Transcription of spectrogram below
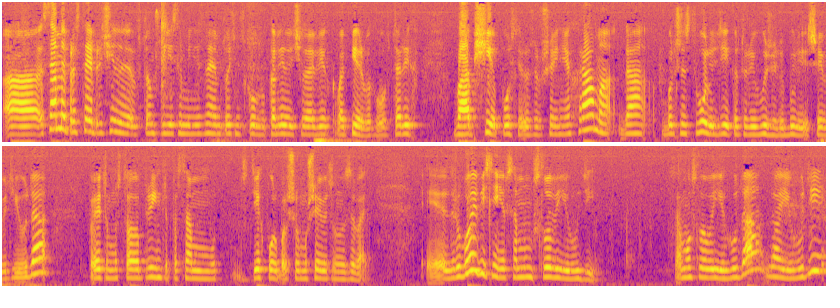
А, самая простая причина в том, что если мы не знаем точно, с какого колена человек, во-первых, во-вторых, вообще после разрушения храма, да, большинство людей, которые выжили, были из Шевет Иуда, поэтому стало принято по самому, с тех пор большому Шевету называть. Э, другое объяснение в самом слове Иуди. Само слово Иуда, да, Иуди,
